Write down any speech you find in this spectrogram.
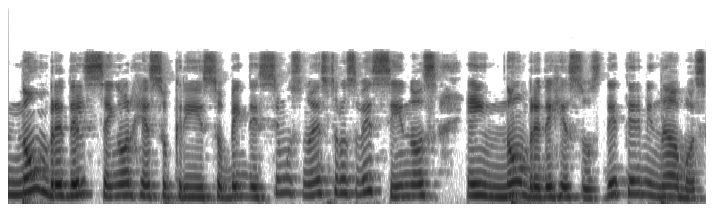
nombre del Senhor Jesucristo. Bendecimos nuestros vecinos em nome de Jesus. Determinamos,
